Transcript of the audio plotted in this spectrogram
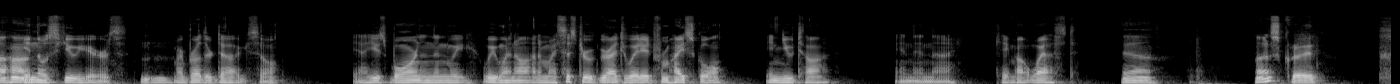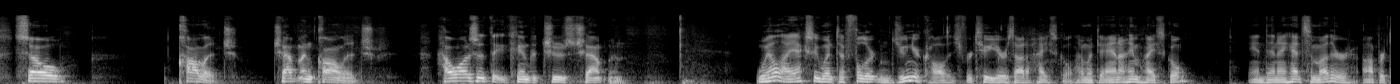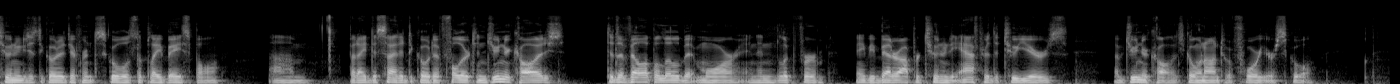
Uh huh. in those few years. Mhm. My brother Doug. So, yeah, he was born, and then we, we went on. And my sister graduated from high school in Utah and then uh, came out west. Yeah. That's great. So, college, Chapman College. How was it that you came to choose Chapman? Well, I actually went to Fullerton Junior College for two years out of high school. I went to Anaheim High School, and then I had some other opportunities to go to different schools to play baseball. Um, but I decided to go to Fullerton Junior College to develop a little bit more and then look for maybe better opportunity after the two years of junior college, going on to a four year school.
